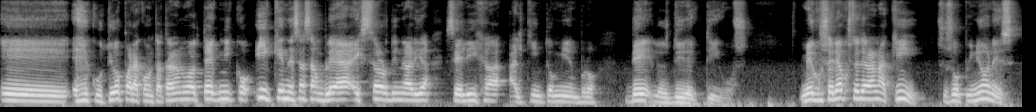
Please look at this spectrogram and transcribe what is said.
eh, ejecutivo para contratar a un nuevo técnico y que en esa asamblea extraordinaria se elija al quinto miembro de los directivos. Me gustaría que ustedes dieran aquí sus opiniones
